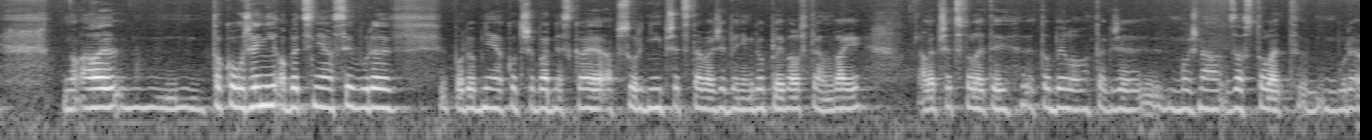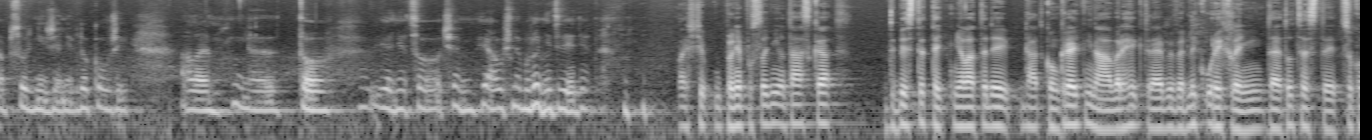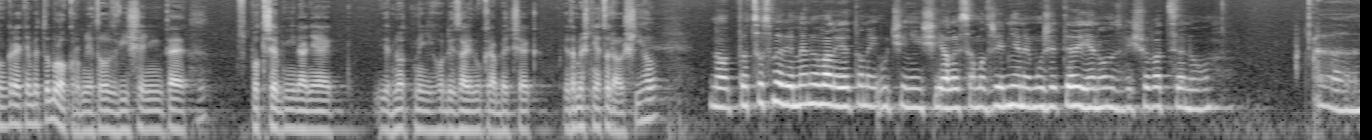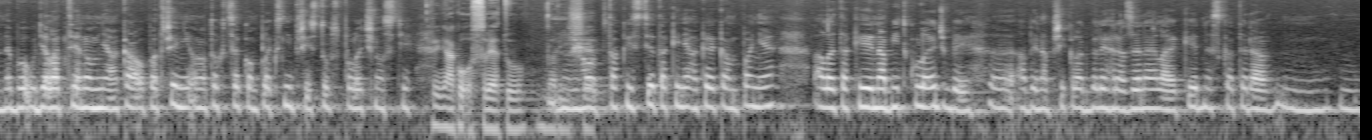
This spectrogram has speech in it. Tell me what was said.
No ale to kouření obecně asi bude podobně jako třeba dneska je absurdní představa, že by někdo plival v tramvaji, ale před sto lety to bylo, takže možná za sto let bude absurdní, že někdo kouří. Ale e, to je něco, o čem já už nebudu nic vědět. A ještě úplně poslední otázka. Kdybyste teď měla tedy dát konkrétní návrhy, které by vedly k urychlení této cesty, co konkrétně by to bylo, kromě toho zvýšení té spotřební daně, jednotného designu krabeček? Je tam ještě něco dalšího? No, to, co jsme vyjmenovali, je to nejúčinnější, ale samozřejmě nemůžete jenom zvyšovat cenu eh, nebo udělat jenom nějaká opatření. Ono to chce komplexní přístup společnosti. Čili nějakou osvětu navýšet? No, tak jistě taky nějaké kampaně, ale taky nabídku léčby, eh, aby například byly hrazené léky. Dneska teda mm,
